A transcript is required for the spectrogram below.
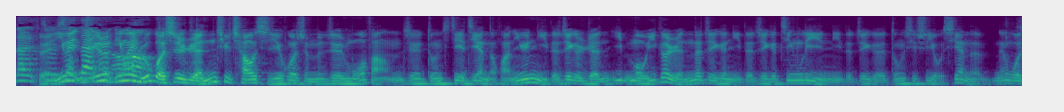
那对，因为因为因为如果是人去抄袭或什么这模仿这些东西借鉴的话，因为你的这个人一某一个人的这个你的这个经历，你的这个东西是有限的。那我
